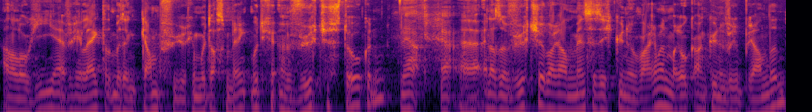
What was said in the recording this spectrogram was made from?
analogie. Hij vergelijkt dat met een kampvuur. Je moet als merk moet je een vuurtje stoken. Ja, ja. En dat is een vuurtje waaraan mensen zich kunnen warmen, maar ook aan kunnen verbranden.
